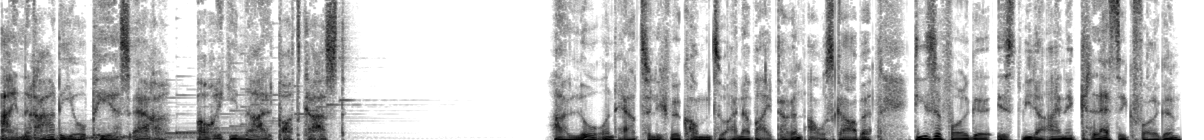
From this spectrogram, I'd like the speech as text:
Ein Radio PSR Original Podcast. Hallo und herzlich willkommen zu einer weiteren Ausgabe. Diese Folge ist wieder eine Classic-Folge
